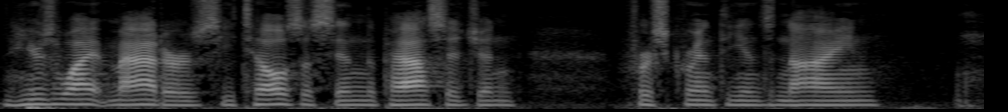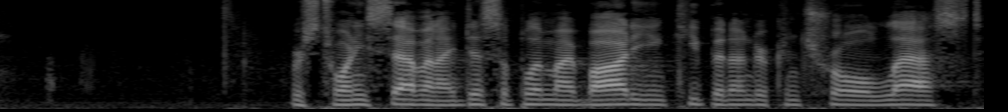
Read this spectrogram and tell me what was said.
And here's why it matters. He tells us in the passage in 1 Corinthians 9, verse 27 I discipline my body and keep it under control, lest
